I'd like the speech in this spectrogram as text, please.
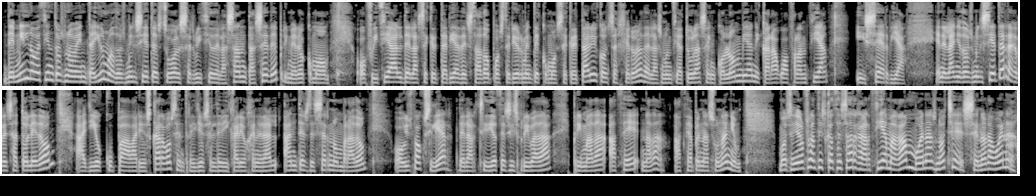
De 1991 a 2007 estuvo al servicio de la Santa Sede, primero como oficial de la Secretaría de Estado, posteriormente como secretario y consejero de las nunciaturas en Colombia, Nicaragua, Francia y Serbia. En el año 2007 regresa a Toledo, allí ocupa varios cargos, entre ellos el de vicario general, antes de ser nombrado obispo auxiliar de la archidiócesis privada, primada hace nada, hace apenas un año. Monseñor Francisco César García Magán, buenas noches, enhorabuena.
